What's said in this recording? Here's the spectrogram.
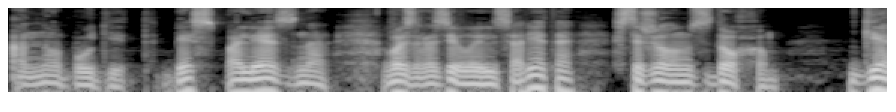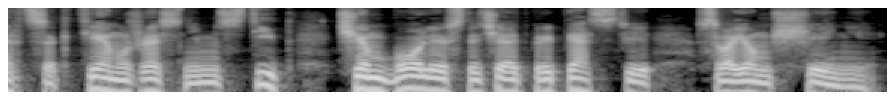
«Оно будет бесполезно», — возразила Елисавета с тяжелым вздохом. «Герцог тем уже с ним мстит, чем более встречает препятствий в своем мщении».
